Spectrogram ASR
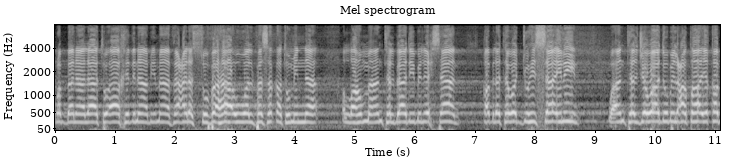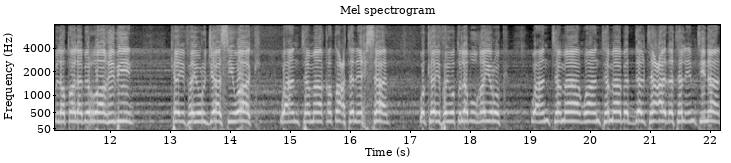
ربنا لا تؤاخذنا بما فعل السفهاء والفسقة منا. اللهم أنت البادي بالإحسان قبل توجه السائلين وأنت الجواد بالعطاء قبل طلب الراغبين. كيف يرجى سواك وأنت ما قطعت الإحسان؟ وكيف يطلب غيرك؟ وأنت ما وأنت ما بدلت عادة الامتنان.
